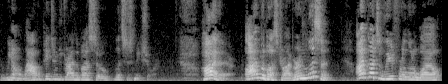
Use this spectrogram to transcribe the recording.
that we don't allow the pigeon to drive the bus, so let's just make sure. Hi there, I'm the bus driver, and listen, I've got to leave for a little while,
